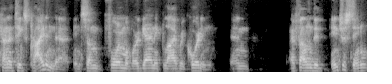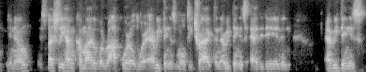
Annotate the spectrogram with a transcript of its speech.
kind of takes pride in that in some form of organic live recording and I found it interesting, you know, especially having come out of a rock world where everything is multi-tracked and everything is edited and everything is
